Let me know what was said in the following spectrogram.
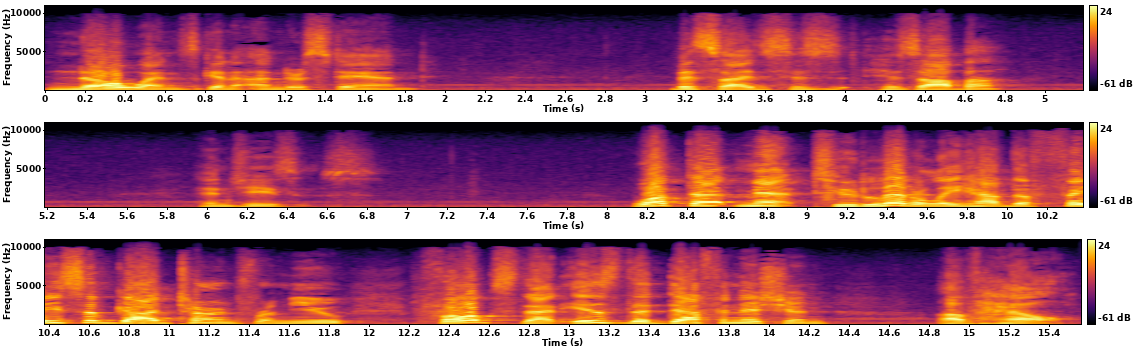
no one's going to understand besides his, his Abba and Jesus what that meant to literally have the face of God turned from you, folks, that is the definition of hell.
